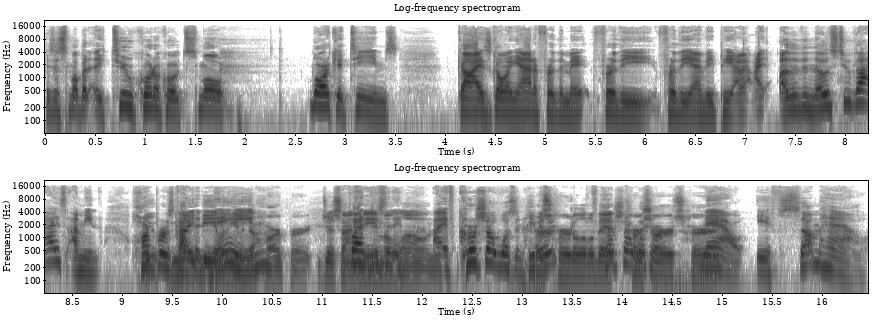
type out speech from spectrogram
is a small, but a two quote unquote small market teams, guys going at it for the for the for the MVP. I, I other than those two guys, I mean Harper's You got the be able to give it name. to Harper just on name just name. alone. Uh, if Kershaw wasn't He hurt, was hurt a little bit. Kershaw Kershaw's hurt. Now, if somehow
